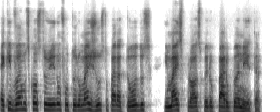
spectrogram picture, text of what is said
é que vamos construir um futuro mais justo para todos e mais próspero para o planeta.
